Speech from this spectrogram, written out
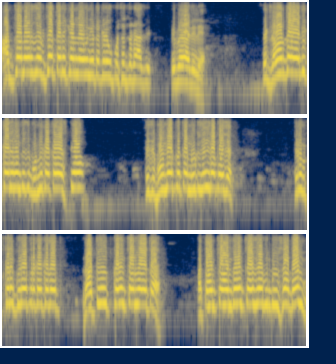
आमच्या मनाचा विचार त्यांनी केला नाही म्हणून या ठिकाणी उपोषणसाठी आज हे वेळ आलेली आहे. एक जबाबदार अधिकारी म्हणून त्याची भूमिका काय असते हो? त्याची भूमिका तर नोटीस दिल्या पाहिजेत. त्याने उत्खनन कुण्या प्रकारे करतात रात्री उत्खनन चालू आहे आता आमचं आंदोलन चालू आहे पण दिवसा बंद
